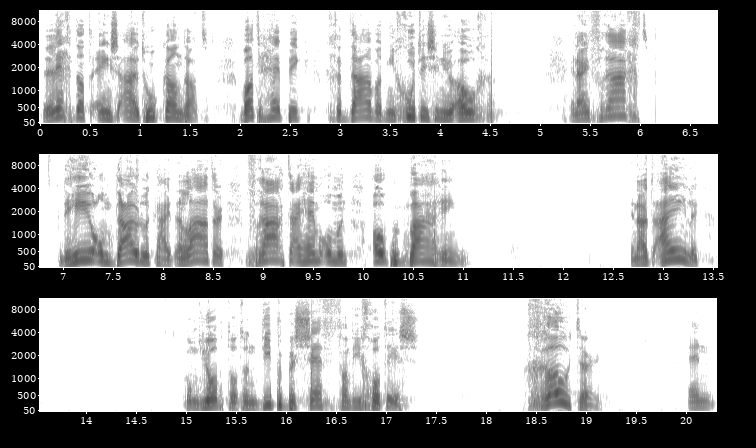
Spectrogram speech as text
leg dat eens uit. Hoe kan dat? Wat heb ik gedaan wat niet goed is in uw ogen? En hij vraagt de Heer om duidelijkheid. En later vraagt hij hem om een openbaring. En uiteindelijk komt Job tot een diepe besef van wie God is. groter en,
